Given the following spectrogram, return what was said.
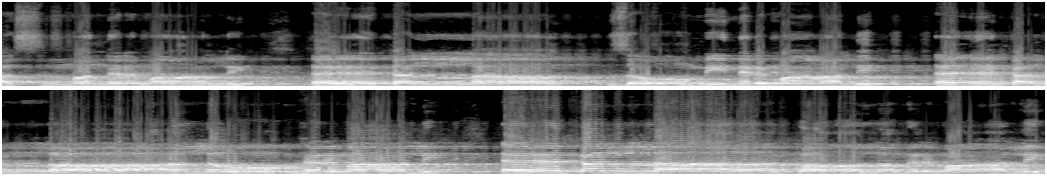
আসমানের মালিক একল্লা জমিনের মালিক এক লৌহের মালিক এক কলমের মালিক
